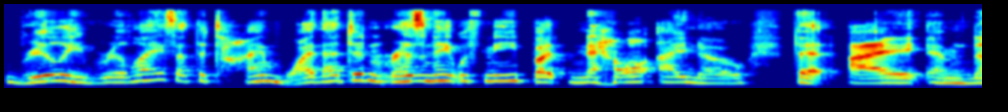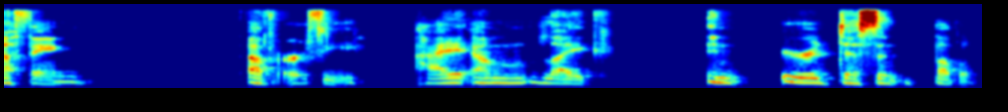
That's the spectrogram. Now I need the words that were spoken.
really realize at the time why that didn't resonate with me, but now I know that I am nothing of earthy. I am like an iridescent bubble.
